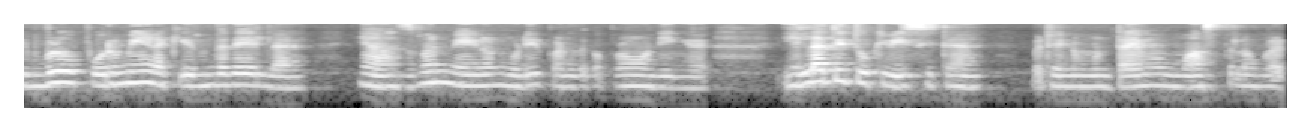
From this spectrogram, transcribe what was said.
இவ்வளோ பொறுமையாக எனக்கு இருந்ததே இல்லை. என் ஹஸ்பண்ட் வேணும்னு முடிவு பண்ணதுக்கப்புறம் நீங்கள் எல்லாத்தையும் தூக்கி வீசிட்டேன். பட் ரெண்டு மூணு டைம் மாதத்தில் உங்களை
